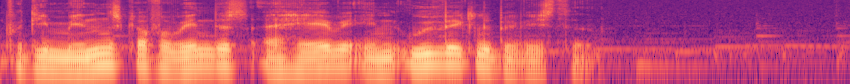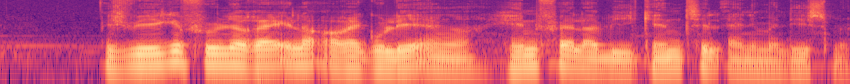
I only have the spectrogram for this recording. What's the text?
fordi mennesker forventes at have en udviklet bevidsthed. Hvis vi ikke følger regler og reguleringer, henfalder vi igen til animalisme.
